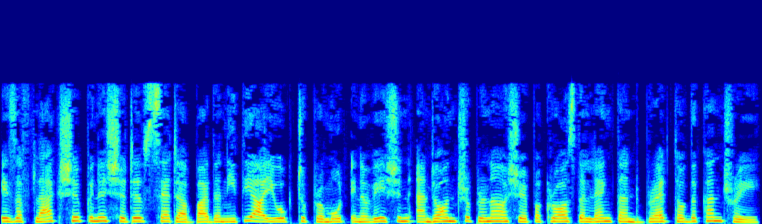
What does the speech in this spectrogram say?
is a flagship initiative set up by the Niti Aayog to promote innovation and entrepreneurship across the length and breadth of the country,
